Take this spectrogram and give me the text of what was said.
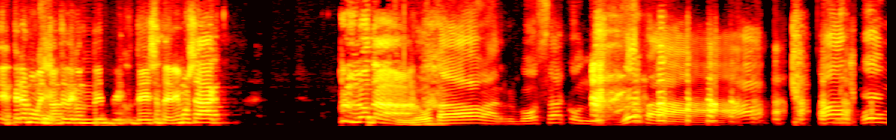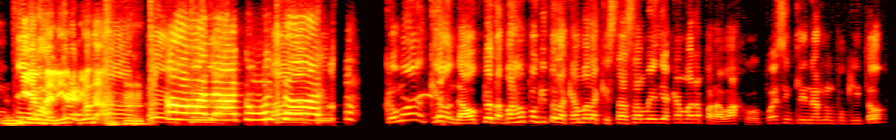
espera un momento, ¿Qué? antes de, de- de eso tenemos a Clota. Clota Barbosa con Z. Argentina. Bienvenida, Clota. Hola, ¿cómo están? ¿Cómo? ¿Qué onda? Oh, Clota, baja un poquito la cámara que estás a media cámara para abajo. ¿Puedes inclinarlo un poquito?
